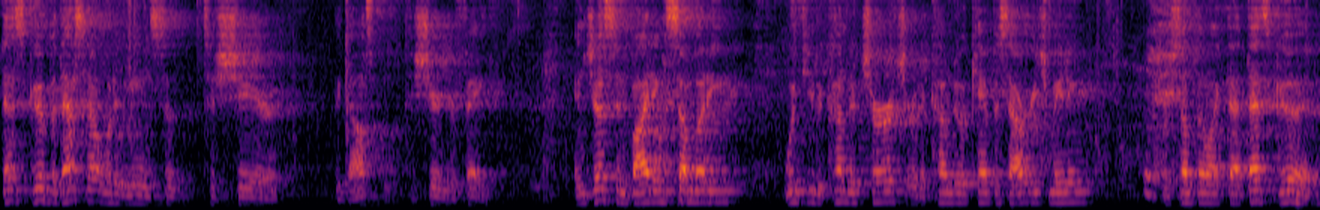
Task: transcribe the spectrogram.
that's good, but that's not what it means to, to share the gospel, to share your faith. And just inviting somebody with you to come to church or to come to a campus outreach meeting or something like that, that's good,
